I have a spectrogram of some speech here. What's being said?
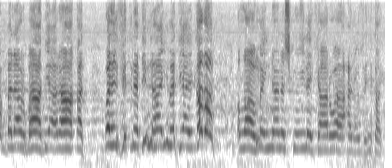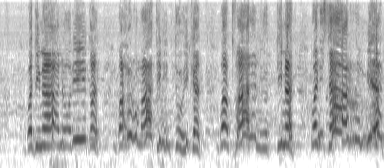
رب الأرباب أراقت وللفتنة النائمة أيقظت اللهم إنا نشكو إليك أرواحا أزهقت ودماء أريقت وحرمات انتهكت وأطفالا يتمت ونساء رملت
